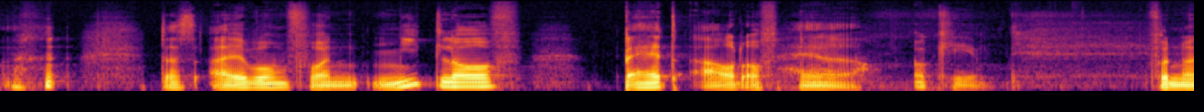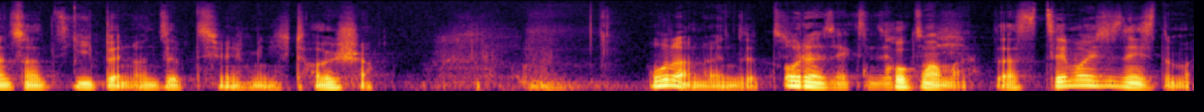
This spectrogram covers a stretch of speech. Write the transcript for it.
das Album von Meatloaf, Bad Out of Hell Okay. von 1977, wenn ich mich nicht täusche. Oder 79. Oder 76. Gucken wir mal. Das erzählen wir euch das nächste Mal.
